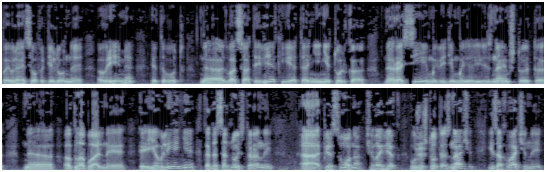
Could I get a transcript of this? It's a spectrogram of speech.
появляется в определенное время, это вот 20 э, век, и это не, не только Россия, мы видим и знаем, что это э, глобальное явление, когда, с одной стороны, а, персона, человек уже что-то значит, и захваченные,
